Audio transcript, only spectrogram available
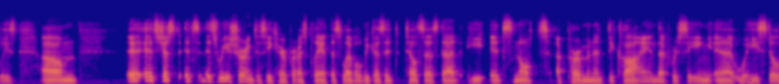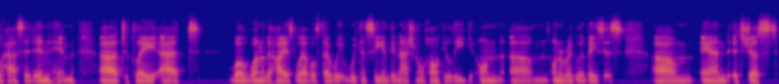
least. Um, it, it's just it's it's reassuring to see Carey Price play at this level because it tells us that he it's not a permanent decline that we're seeing. Uh, he still has it in him uh, to play at well one of the highest levels that we, we can see in the National Hockey League on um, on a regular basis. Um, and it's just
